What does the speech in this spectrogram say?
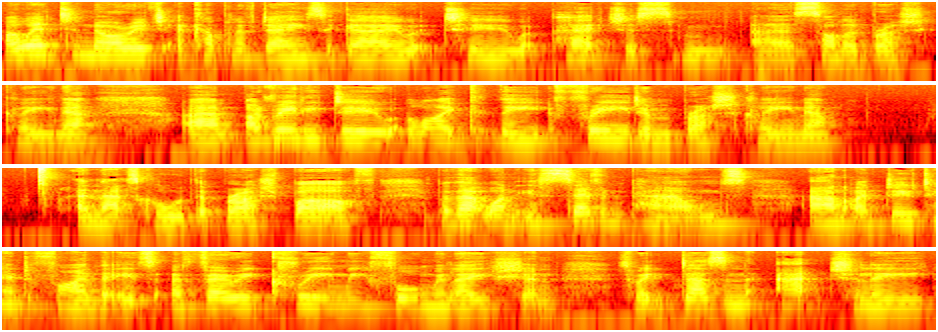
I went to Norwich a couple of days ago to purchase some uh, solid brush cleaner. Um, I really do like the Freedom brush cleaner and that's called the brush bath but that one is seven pounds and I do tend to find that it's a very creamy formulation so it doesn't actually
